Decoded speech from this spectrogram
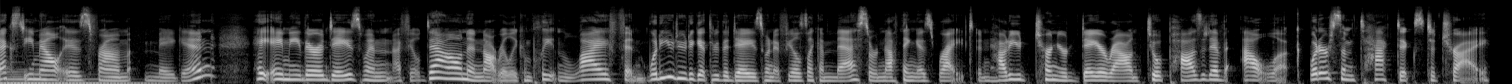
Next email is from Megan. Hey, Amy, there are days when I feel down and not really complete in life. And what do you do to get through the days when it feels like a mess or nothing is right? And how do you turn your day around to a positive outlook? What are some tactics to try?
